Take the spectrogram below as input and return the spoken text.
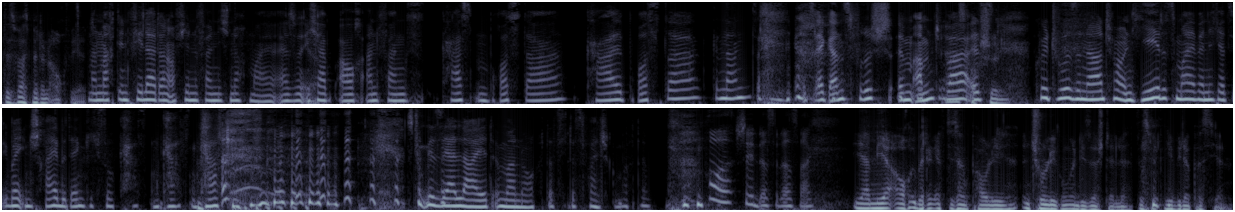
das war es mir dann auch wert. Man macht den Fehler dann auf jeden Fall nicht nochmal. Also ich Ja. habe auch anfangs Carsten Broster, Karl Broster genannt, als er ganz frisch im Amt war, als schön. Kultursenator. Und jedes Mal, wenn ich jetzt über ihn schreibe, denke ich so, Carsten, Carsten, Carsten. es tut mir sehr leid immer noch, dass ich das falsch gemacht habe. Oh, schön, dass du das sagst. Ja, mir auch über den FC St. Pauli. Entschuldigung an dieser Stelle. Das wird nie wieder passieren.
